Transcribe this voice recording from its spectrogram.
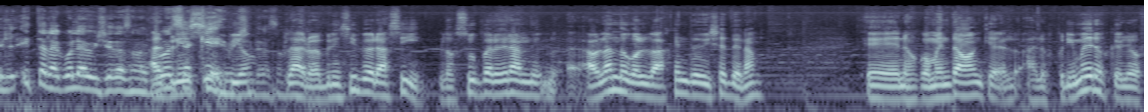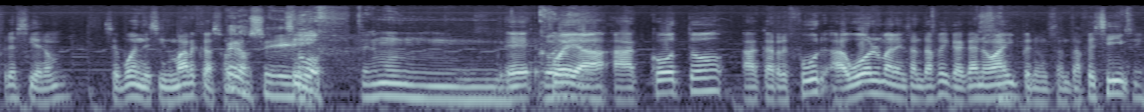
el- esta es la cola de billeteras Santa Fe. Al Vos decías, ¿qué es principio, claro, al principio era así, los súper grandes. Hablando con la gente de billetera, eh, nos comentaban que a los primeros que le ofrecieron, ¿se pueden decir marcas o Pero no? sí. Uf, tenemos un. Eh, fue a, a Coto, a Carrefour, a Walmart en Santa Fe, que acá no hay, pero en Santa Fe sí. Sí.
